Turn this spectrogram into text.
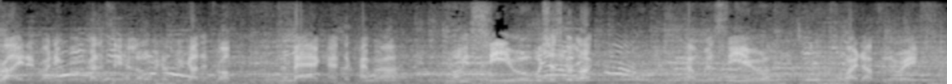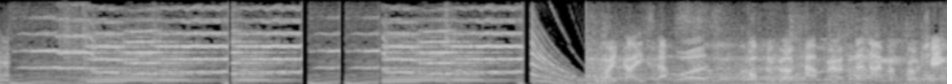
bride and running groom gotta say hello because we gotta drop the bag and the camera. We see you. Wish us good luck, and we'll see you right after the race. Right guys, that was Gothenburg Half Marathon. I'm approaching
